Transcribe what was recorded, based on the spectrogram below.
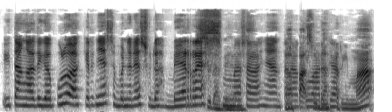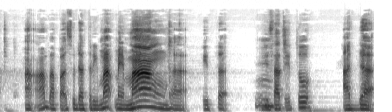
Di tanggal 30 akhirnya sebenarnya sudah beres, sudah beres. masalahnya antara Bapak keluarga. sudah terima, uh -uh, Bapak sudah terima memang, Mbak. Itu hmm. di saat itu ada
